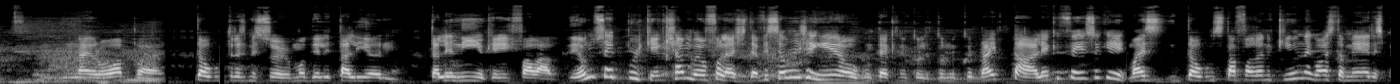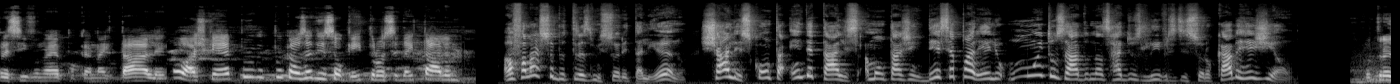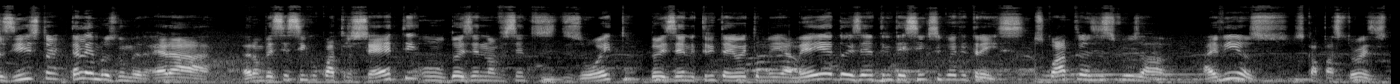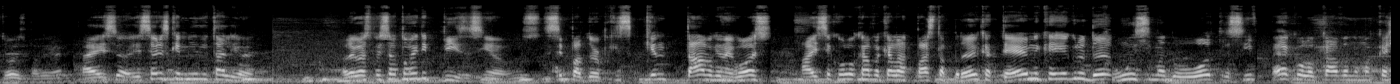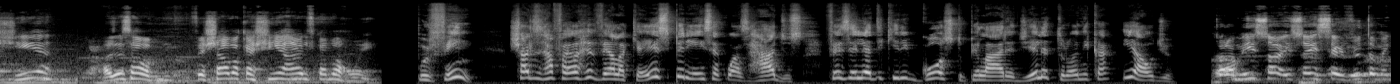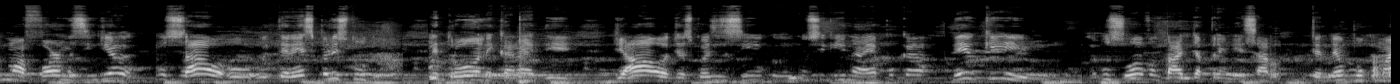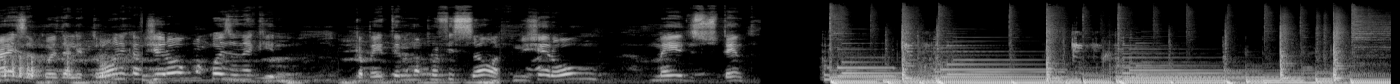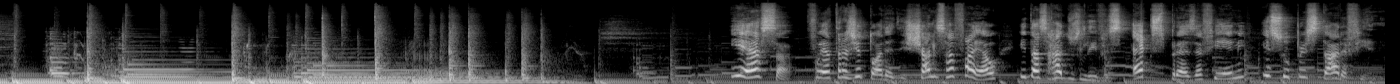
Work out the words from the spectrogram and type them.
na Europa. Então, o transmissor modelo italiano italianinho que a gente falava. Eu não sei por que que chamou. Eu falei, acho deve ser um engenheiro, algum técnico eletrônico da Itália que fez isso aqui. Mas, então, você está falando que o negócio também era expressivo na época na Itália, eu acho que é por, por causa disso. Alguém trouxe da Itália. Ao falar sobre o transmissor italiano, Charles conta em detalhes a montagem desse aparelho muito usado nas rádios livres de Sorocaba e região. O transistor, até lembro os números, era era um BC547, um 2N918, 2N3866 e 2N3553. Os quatro transistores que eu usava. Aí vinha os, os capacitores, estores, aí esse, esse era o esqueminha do italiano. O negócio pessoal tão de pisa, assim, ó, uns dissipador, porque esquentava aquele negócio. Aí você colocava aquela pasta branca térmica e ia grudando um em cima do outro, assim. É, colocava numa caixinha. Às vezes, ó, fechava a caixinha e a rádio ficava ruim. Por fim, Charles Rafael revela que a experiência com as rádios fez ele adquirir gosto pela área de eletrônica e áudio. Para mim, isso, isso aí serviu também de uma forma assim, de pulsar o, o, interesse pelo estudo. Eletrônica, né, de, de áudio, as coisas assim, eu consegui na época meio que aguçou a vontade de aprender, sabe? Entender um pouco mais a coisa da eletrônica, gerou alguma coisa, né, que acabei tendo uma profissão, que me gerou um meio de sustento. Essa foi a trajetória de Charles Rafael e das rádios livres Express FM e Superstar FM.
